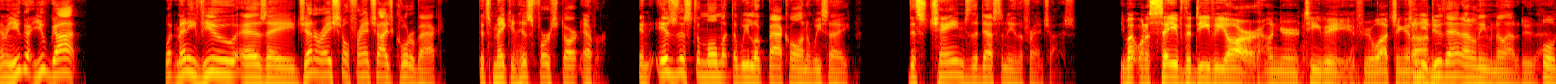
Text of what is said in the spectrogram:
I mean, you got you've got what many view as a generational franchise quarterback that's making his first start ever. And is this the moment that we look back on and we say, this changed the destiny of the franchise? You might want to save the DVR on your TV if you're watching it Can on. you do that? I don't even know how to do that. Well,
